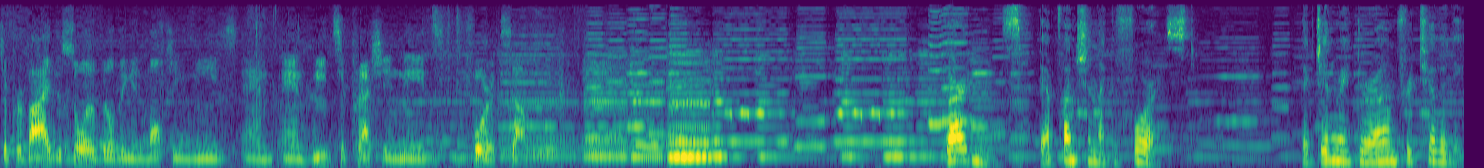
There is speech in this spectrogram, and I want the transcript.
to provide the soil building and mulching needs and, and weed suppression needs for itself. Gardens that function like a forest, that generate their own fertility,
